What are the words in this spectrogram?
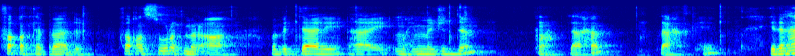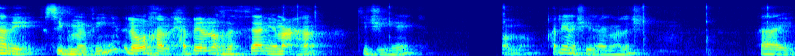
فقط تبادل. فقط صورة مرآة. وبالتالي هاي مهمة جدا. آه لاحظ لاحظ كيف إذا هذه sigma v لو حبينا نأخذ الثانية معها تجي هيك. والله خلينا نشيل هاي معلش. هاي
